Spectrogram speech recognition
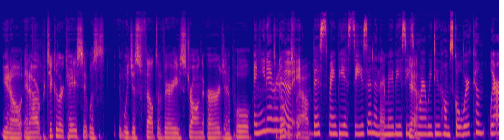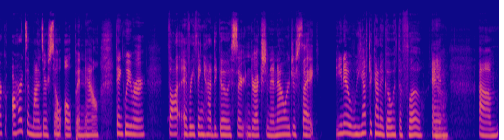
you know, in our particular case, it was we just felt a very strong urge and a pull. And you never know. this It- this may be a season, and there may be a season Yeah. where we do homeschool. We're com- we our, our hearts and minds are so open now. I think we were thought everything had to go a certain direction, and now we're just like, you know, we have to kind of go with the flow. And um,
